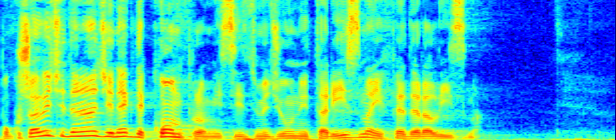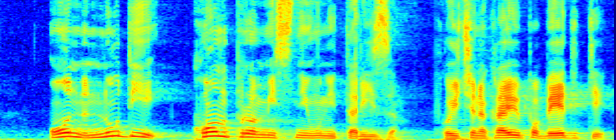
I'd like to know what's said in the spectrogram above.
Pokušavajući da nađe negde kompromis između unitarizma i federalizma, on nudi kompromisni unitarizam, koji će na kraju pobediti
